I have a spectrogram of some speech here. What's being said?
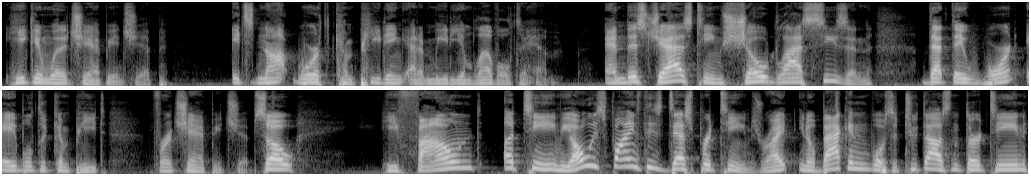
he can win a championship, it's not worth competing at a medium level to him. And this Jazz team showed last season that they weren't able to compete for a championship. So he found a team. He always finds these desperate teams, right? You know, back in what was it, 2013,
